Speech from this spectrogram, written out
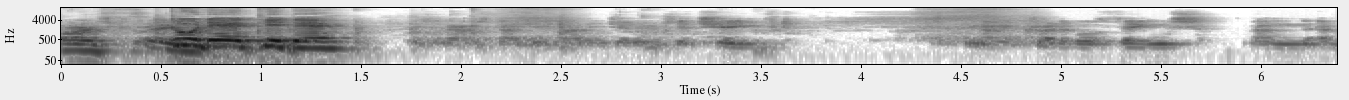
Oh, it's free. Two day, three day. He's an outstanding manager who's achieved, you know, incredible things and, and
